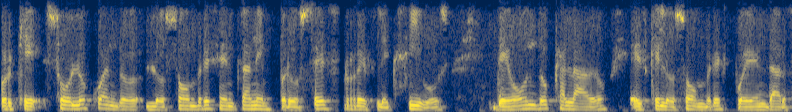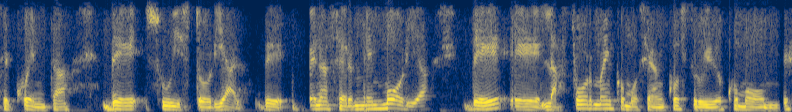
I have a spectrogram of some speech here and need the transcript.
porque solo cuando los hombres entran en procesos reflexivos de hondo calado es que los hombres pueden darse cuenta de su historial, de, pueden hacer memoria de eh, la forma en cómo se han construido como hombres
